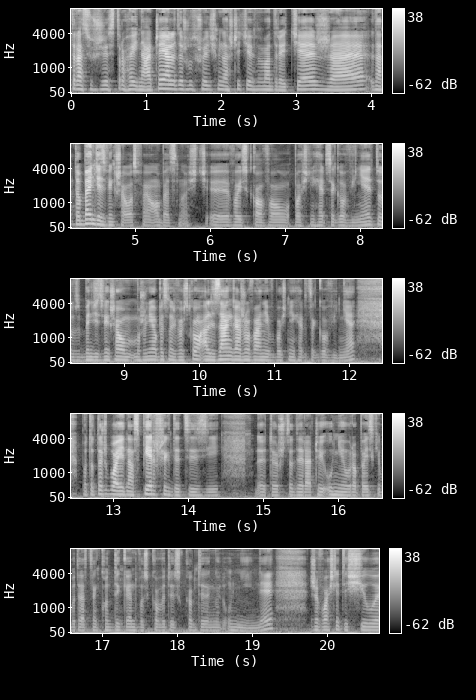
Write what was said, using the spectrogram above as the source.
Teraz już jest trochę inaczej, ale też usłyszeliśmy na szczycie w Madrycie, że NATO będzie zwiększało swoją obecność y, wojskową w Bośni i Hercegowinie. To będzie zwiększało może nie obecność wojskową, ale zaangażowanie w Bośni i Hercegowinie, bo to też była jedna z pierwszych decyzji, y, to już wtedy raczej Unii Europejskiej, bo teraz ten kontyngent wojskowy to jest kontyngent unijny, że właśnie te siły,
